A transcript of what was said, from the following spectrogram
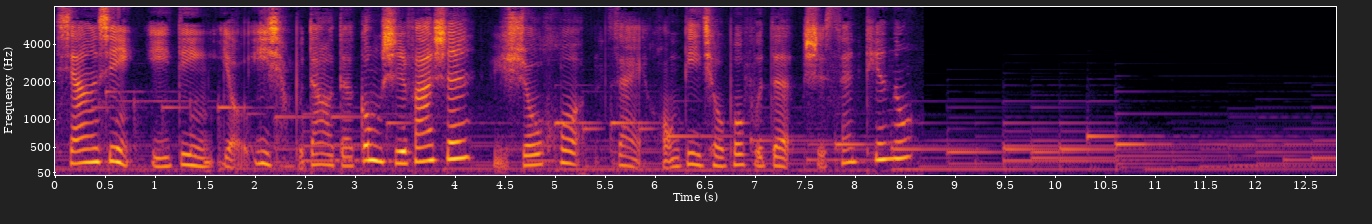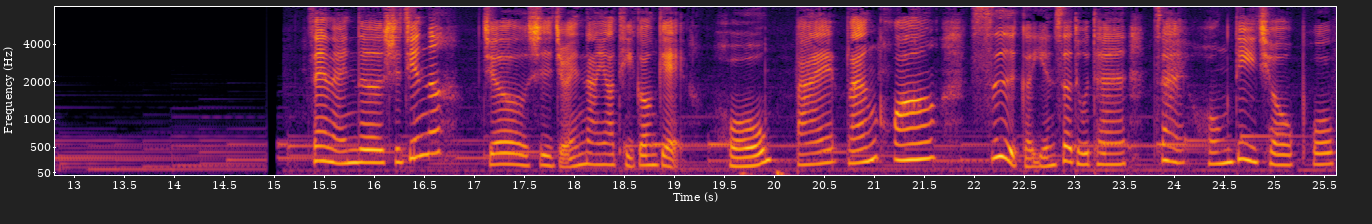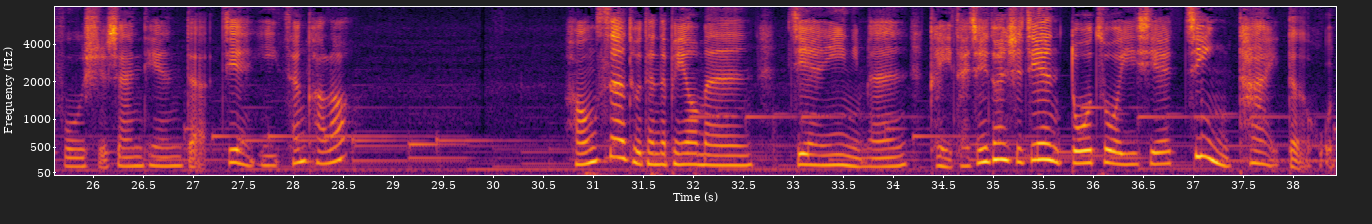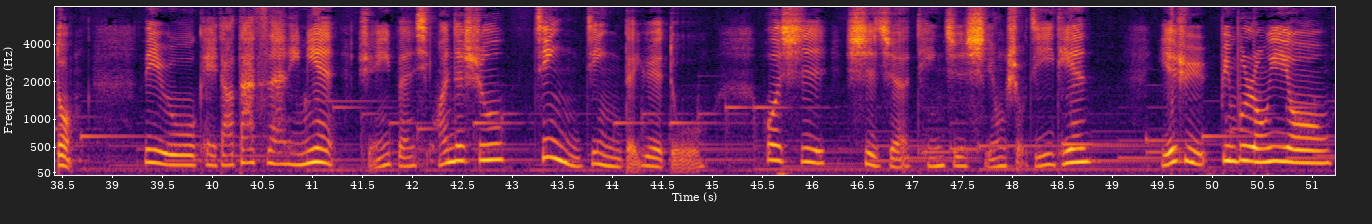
相信一定有意想不到的共识发生与收获，在红地球波符的十三天哦。的时间呢，就是 Joanna 要提供给红、白、蓝、黄四个颜色图腾，在红地球波符十三天的建议参考喽。红色图腾的朋友们，建议你们可以在这段时间多做一些静态的活动，例如可以到大自然里面选一本喜欢的书，静静的阅读。或是试着停止使用手机一天，也许并不容易哦，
